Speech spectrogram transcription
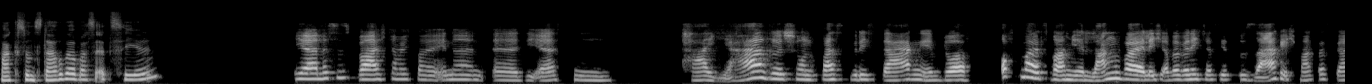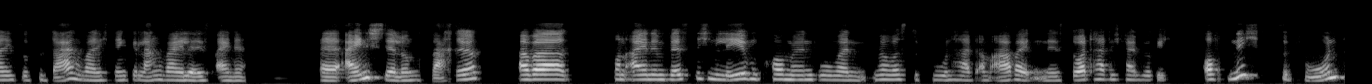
Magst du uns darüber was erzählen? Ja, das ist wahr. Ich kann mich daran erinnern, äh, die ersten paar Jahre schon fast, würde ich sagen, im Dorf. Oftmals war mir langweilig, aber wenn ich das jetzt so sage, ich mag das gar nicht so zu sagen, weil ich denke, Langeweile ist eine äh, Einstellungssache. Aber von einem westlichen Leben kommend, wo man immer was zu tun hat, am Arbeiten ist. Dort hatte ich halt wirklich oft nichts zu tun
